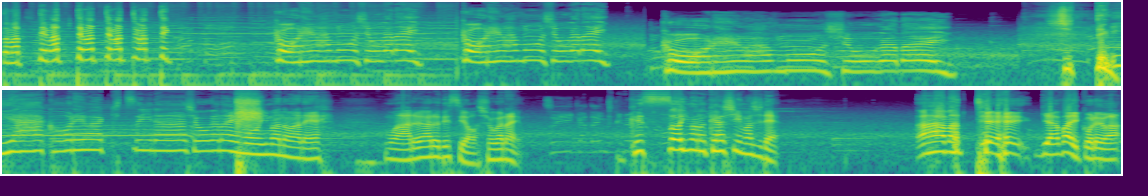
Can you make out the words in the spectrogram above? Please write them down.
と待って待って待って待って待ってこれはもうしょうがない。これはもうしょうがない失点。いやーこれはきついな。しょうがないもう今のはね。もうあるあるですよ。しょうがない。くっそ今の悔しいマジで。あー待って。やばいこれは。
